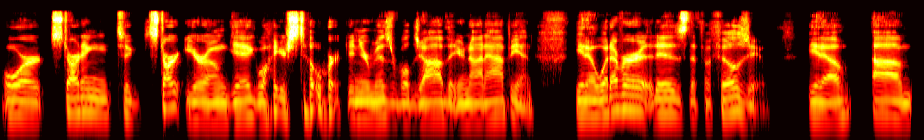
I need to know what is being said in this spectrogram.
or starting to start your own gig while you're still working your miserable job that you're not happy in you know whatever it is that fulfills you you know um,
